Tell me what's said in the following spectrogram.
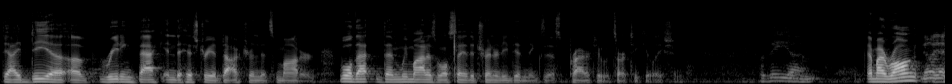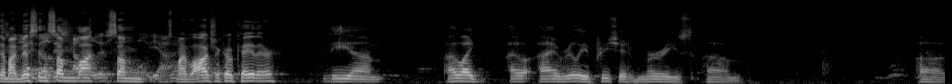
the idea of reading back into history a doctrine that's modern. Well, that then we might as well say the Trinity didn't exist prior to its articulation. Well, the, um, Am I wrong? No, Am I missing no, some? Lo- some yeah. Is my logic okay there? The um, I like I, I really appreciated Murray's. Um, uh,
